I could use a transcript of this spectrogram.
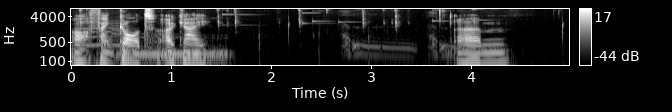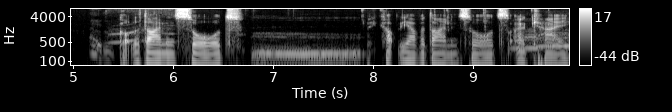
Oh, thank God. Okay. Um, got the diamond sword. Pick up the other diamond swords. Okay.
